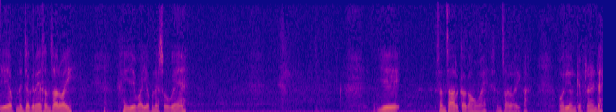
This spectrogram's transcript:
ये अपने जग रहे हैं संसार भाई। ये भाई अपने सो गए हैं। ये संसार का गाँव है संसार भाई का और ये उनके फ्रेंड है।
